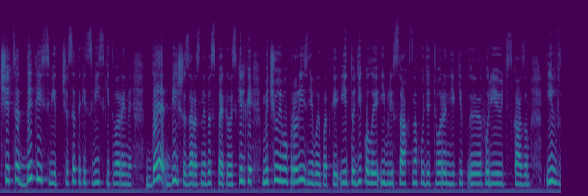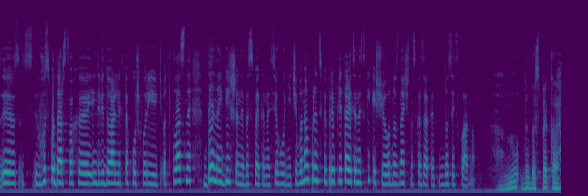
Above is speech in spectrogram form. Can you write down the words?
чи це дикий світ, чи все-таки свійські тварини? Де більше зараз небезпеки? Оскільки ми чуємо про різні випадки, і тоді, коли і в лісах знаходять тварин, які е, хворіють сказом, і в, е, господарствах індивідуальних також хворіють. От, власне, де найбільше небезпеки на сьогодні? Чи вона, в принципі, переплітається наскільки, що однозначно сказати досить складно? Ну, небезпека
